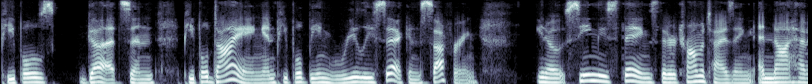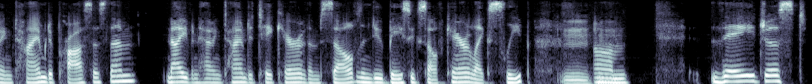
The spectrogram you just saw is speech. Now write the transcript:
people's guts and people dying and people being really sick and suffering. You know, seeing these things that are traumatizing and not having time to process them not even having time to take care of themselves and do basic self care like sleep, mm-hmm. um, they just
